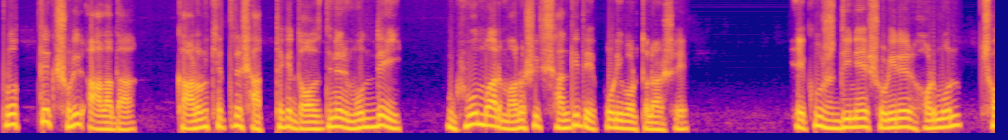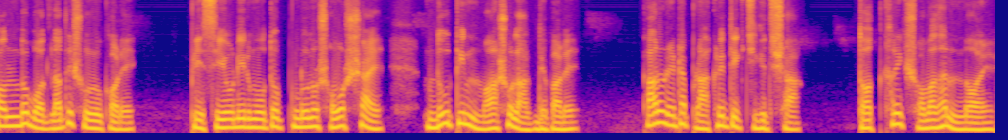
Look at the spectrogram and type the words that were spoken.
প্রত্যেক শরীর আলাদা। কারোর ক্ষেত্রে সাত থেকে দশ দিনের মধ্যেই ঘুম আর মানসিক শান্তিতে পরিবর্তন আসে। একুশ দিনে শরীরের হরমোন ছন্দ বদলাতে শুরু করে। পিসিওডির মতো পুরনো সমস্যায় দু তিন মাসও লাগতে পারে। কারণ এটা প্রাকৃতিক চিকিৎসা। তৎক্ষণিক সমাধান নয়।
